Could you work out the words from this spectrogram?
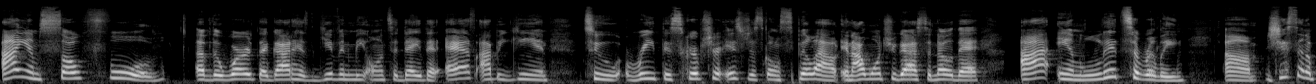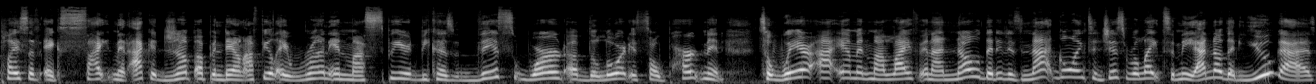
I am so full of the word that God has given me on today that as I begin to read this scripture, it's just going to spill out. And I want you guys to know that I am literally um, just in a place of excitement. I could jump up and down. I feel a run in my spirit because this word of the Lord is so pertinent to where I am in my life. And I know that it is not going to just relate to me. I know that you guys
